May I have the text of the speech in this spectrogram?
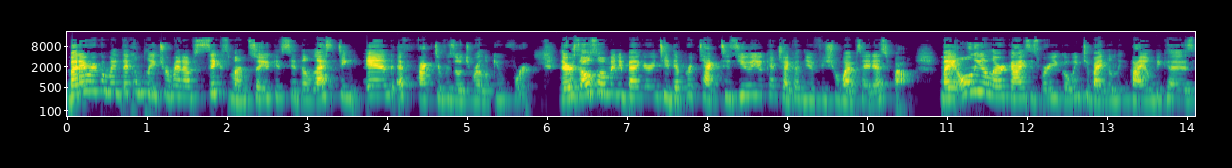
But I recommend the complete treatment of six months so you can see the lasting and effective results we're looking for. There's also a money back guarantee that protects you. You can check on the official website as well. My only alert, guys, is where you're going to buy the Lean Biome because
